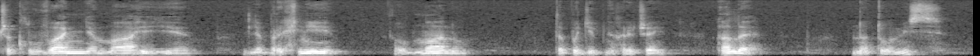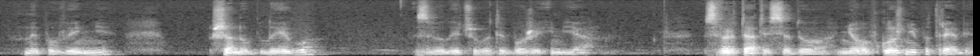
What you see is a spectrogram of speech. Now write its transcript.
чаклування, магії, для брехні, обману та подібних речей. Але натомість ми повинні шанобливо звеличувати Боже ім'я, звертатися до Нього в кожній потребі,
